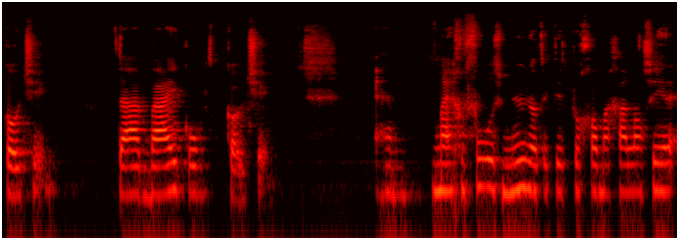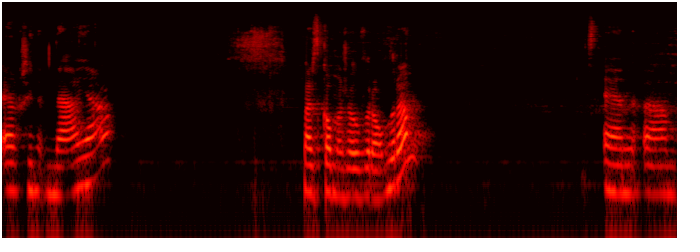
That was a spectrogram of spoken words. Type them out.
coaching. Daarbij komt coaching. En mijn gevoel is nu dat ik dit programma ga lanceren ergens in het najaar. Maar het kan maar zo veranderen. En um,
